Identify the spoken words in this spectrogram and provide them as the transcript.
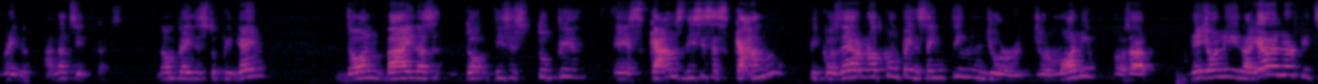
rigged, and that's it, guys. Don't play this stupid game. Don't buy this, this stupid uh, scams. This is a scam because they are not compensating your your money. O sea, they only like ah nerf it.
